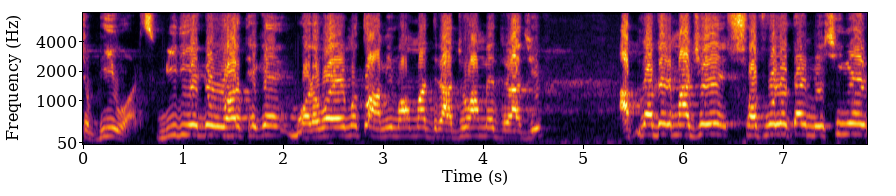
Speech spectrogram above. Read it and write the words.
তো ভিউয়ার্স বিডিএডো ওয়ার্ল্ড থেকে বরাবরের মতো আমি মোহাম্মদ রাজু আহমেদ রাজীব। আপনাদের মাঝে সফলতার মেশিং এর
